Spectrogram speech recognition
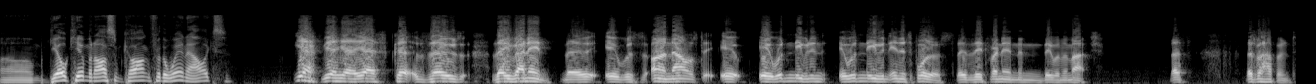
um, Gail Kim and Awesome Kong for the win, Alex. Yeah, yeah, yeah, yes. Those they ran in. They, it was unannounced. It it wasn't even in, it wasn't even in the spoilers. They they ran in and they won the match. That's that's what happened.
